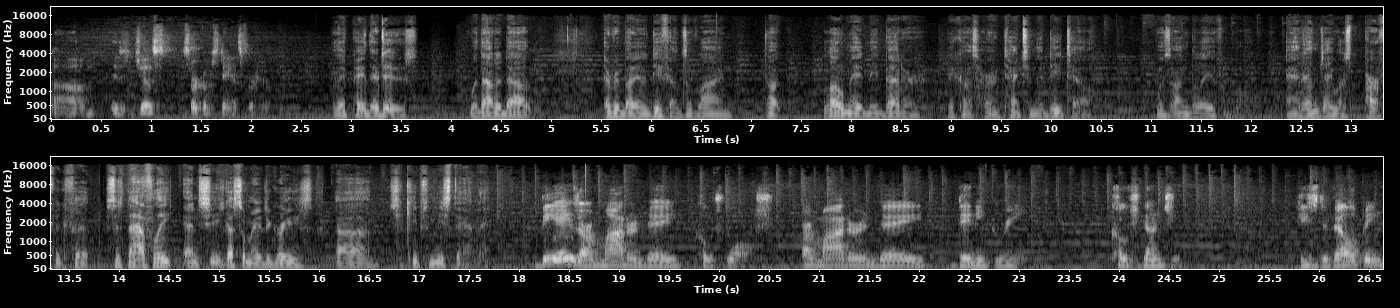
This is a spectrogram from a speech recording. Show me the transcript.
um, is just circumstance for him. They paid their dues. Without a doubt, everybody in the defensive line thought Lowe made me better because her attention to detail was unbelievable. And MJ was perfect fit. She's an athlete, and she's got so many degrees. Uh, she keeps me standing. BA's our modern day Coach Walsh, our modern day Denny Green, Coach Dungy. He's developing,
